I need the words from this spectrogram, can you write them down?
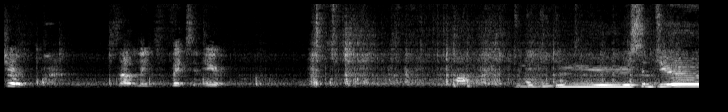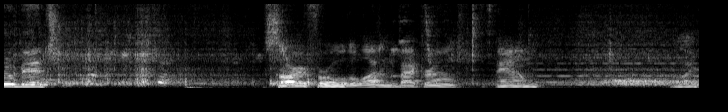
Shoot. Something needs fixing here. Do-do-do-do, Subdue, bitch. Sorry for all the light in the background. Um, I like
